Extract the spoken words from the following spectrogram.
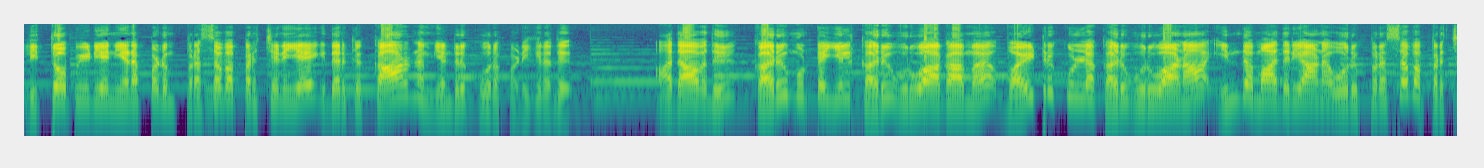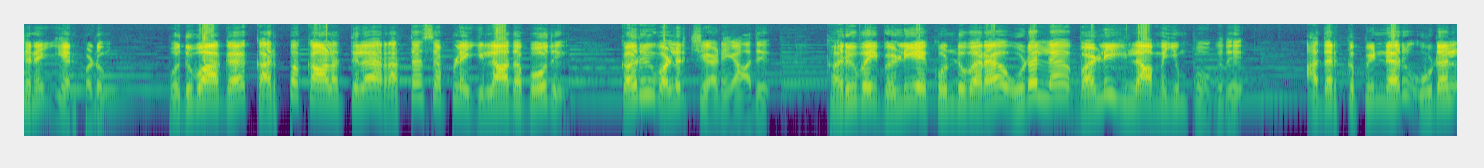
லித்தோபீடியன் எனப்படும் பிரசவ பிரச்சனையே இதற்கு காரணம் என்று கூறப்படுகிறது. அதாவது கருமுட்டையில் கரு உருவாகாம வயிற்றுக்குள்ள கரு உருவானா இந்த மாதிரியான ஒரு பிரசவ பிரச்சனை ஏற்படும். பொதுவாக கர்ப்ப காலத்துல ரத்த சப்ளை இல்லாத போது கரு வளர்ச்சி அடையாது. கருவை வெளியே கொண்டு வர உடல்ல வழி இல்லாமையும் போகுது. அதற்கு பின்னர் உடல்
